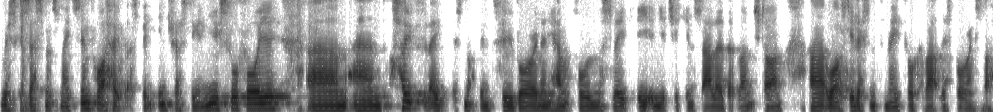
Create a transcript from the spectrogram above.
risk assessments made simple. I hope that's been interesting and useful for you. Um, and hopefully it's not been too boring and you haven't fallen asleep eating your chicken salad at lunchtime uh, whilst you listen to me talk about this boring stuff.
